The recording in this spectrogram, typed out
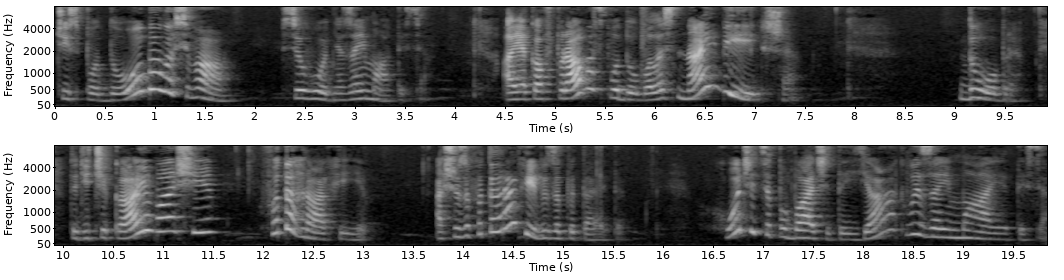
чи сподобалось вам сьогодні займатися? А яка вправа сподобалась найбільше? Добре, тоді чекаю ваші фотографії. А що за фотографії, ви запитаєте? Хочеться побачити, як ви займаєтеся,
